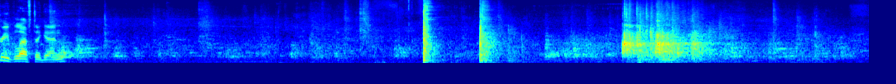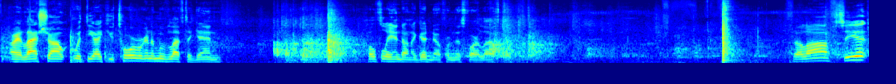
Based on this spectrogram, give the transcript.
creep left again. All right, last shot with the IQ Tour. We're gonna move left again. Hopefully end on a good note from this far left. Fell off, see it?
